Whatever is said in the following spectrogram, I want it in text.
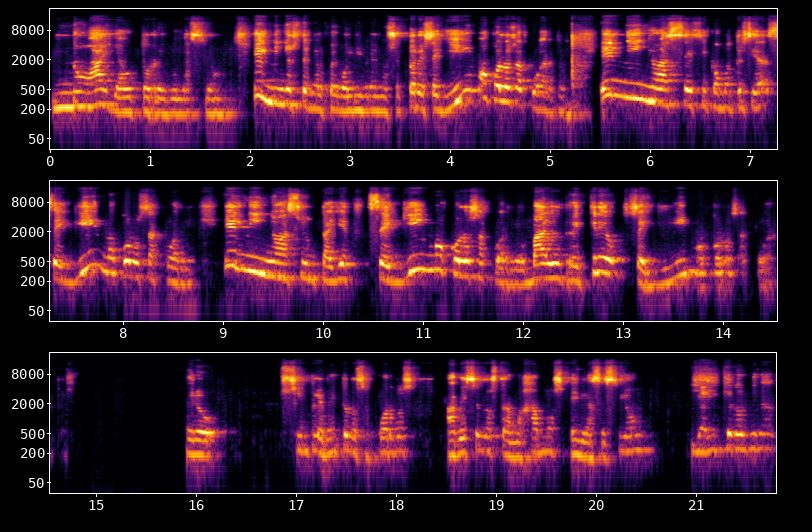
no hay autorregulación. El niño está en el juego libre en los sectores, seguimos con los acuerdos. El niño hace psicomotricidad, seguimos con los acuerdos. El niño hace un taller, seguimos con los acuerdos. Va al recreo, seguimos con los acuerdos. Pero simplemente los acuerdos a veces los trabajamos en la sesión y ahí quedó olvidado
